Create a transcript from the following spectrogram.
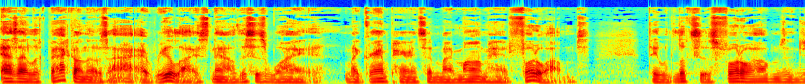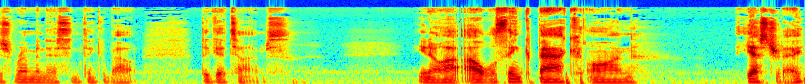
as I look back on those, I, I realize now this is why my grandparents and my mom had photo albums. They would look to those photo albums and just reminisce and think about the good times. You know, I, I will think back on yesterday.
